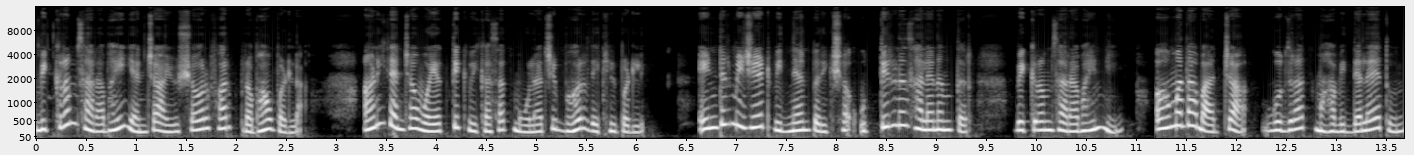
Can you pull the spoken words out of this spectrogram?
विक्रम साराभाई यांच्या आयुष्यावर फार प्रभाव पडला आणि त्यांच्या वैयक्तिक विकासात मोलाची भर देखील पडली. इंटरमिजिएट विज्ञान परीक्षा उत्तीर्ण झाल्यानंतर विक्रम साराभाईंनी अहमदाबादच्या गुजरात महाविद्यालयातून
